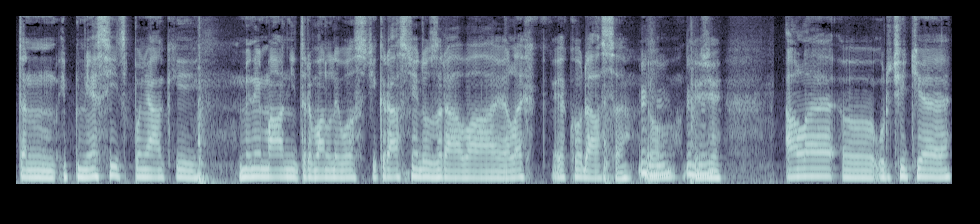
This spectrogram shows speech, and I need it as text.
ten i měsíc po nějaký minimální trvanlivosti, krásně dozrává, je leh, jako dá se, mm-hmm, jo, mhm. takže ale uh, určitě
